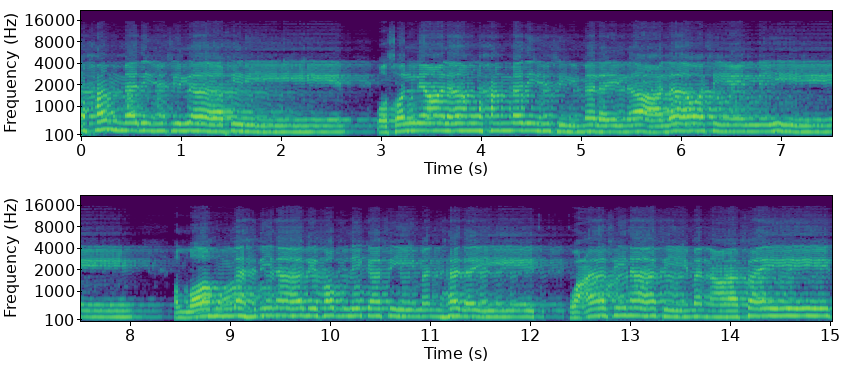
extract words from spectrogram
محمد في الآخرين وصل على محمد في الملأ الأعلى وفي علين اللهم اهدنا بفضلك في من هديت وعافنا في من عافيت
